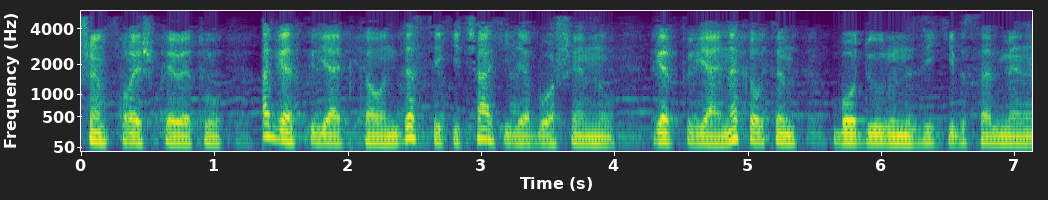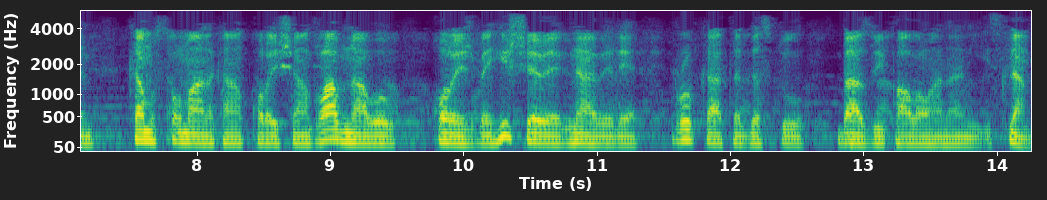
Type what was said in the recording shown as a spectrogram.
شوێن قورەیش بکەوێت و ئەگەر فریای بکەون دەستێکی چاکی لێ بوەشێنن و گەر فریای نەکەوتن بۆ دوور و نزیکی بسەلمێنن کە موسڵمانەکان قوڕەیشیان ڕاوناوە و قوڕەیش بە هیچ شێوەیەک ناوێرێ ڕووبکاتە دەست و بازووی پاڵەوانانی ئیسلام.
